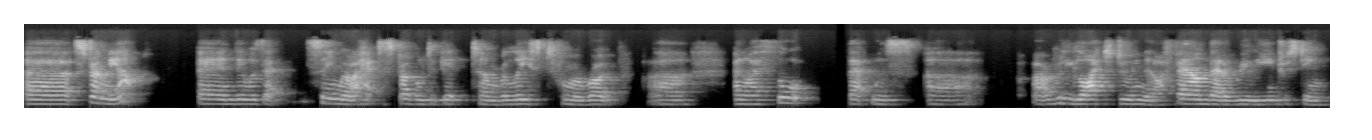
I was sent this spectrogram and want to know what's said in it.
uh, strung me up, and there was that scene where I had to struggle to get um, released from a rope, uh, and I thought that was uh, I really liked doing that. I found that a really interesting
